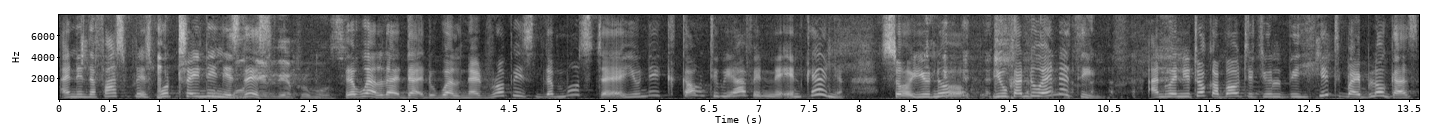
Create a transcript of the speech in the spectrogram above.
And in the first place, what training Who- is who this? gave the approvals? Uh, well, that, that, well, Nairobi is the most uh, unique county we have in, in Kenya. So, you know, you can do anything. And when you talk about it, you'll be hit by bloggers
